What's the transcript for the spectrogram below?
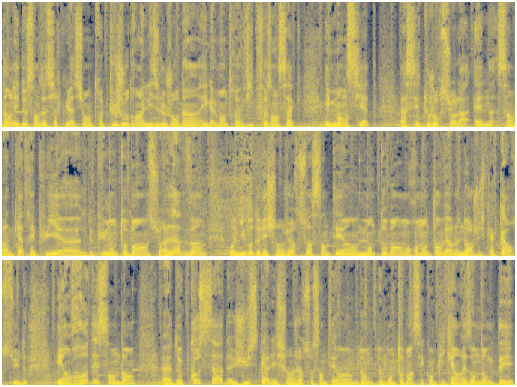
dans les deux sens de circulation entre Pujaudran et Lise-le-Jourdain, également entre Vic-Fezensac et Manciette. Euh, C'est toujours sur la N124 et puis euh, depuis Montauban sur l'A20 au niveau de l'échangeur 61 Montauban en remontant vers le nord jusqu'à Cahors Sud et en redescendant euh, de Caussade jusqu'à l'échangeur 61 donc de Montauban c'est compliqué en raison donc des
